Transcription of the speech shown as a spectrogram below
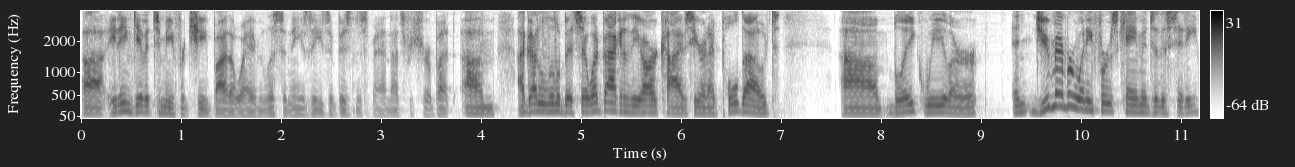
Uh, he didn't give it to me for cheap, by the way. I mean, listen, he's he's a businessman, that's for sure. But um, I got a little bit, so I went back into the archives here and I pulled out uh, Blake Wheeler. And do you remember when he first came into the city?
